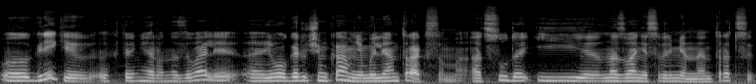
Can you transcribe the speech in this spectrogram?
э, греки, к примеру, называли э, его горючим камнем или антраксом. Отсюда и название современный антрацит.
